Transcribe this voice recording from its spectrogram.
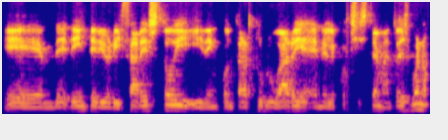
de, interiorizar esto y, de encontrar tu lugar en el ecosistema. Entonces, bueno,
